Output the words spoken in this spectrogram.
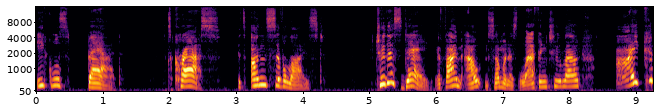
equals bad. It's crass, it's uncivilized. To this day, if I'm out and someone is laughing too loud, I can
